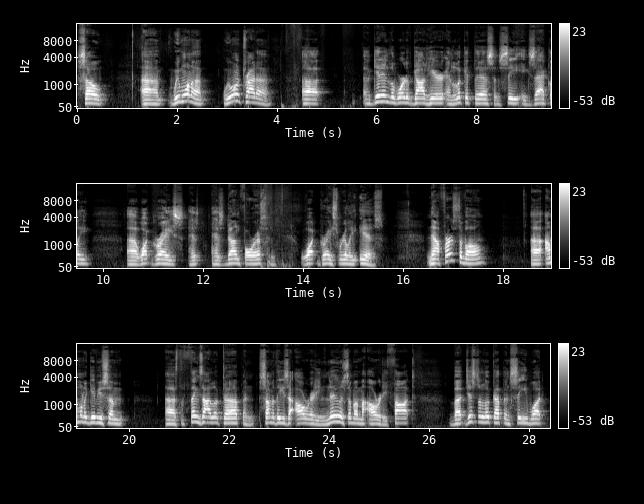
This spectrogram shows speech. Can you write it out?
So, um, we want to we want to try to uh, uh, get into the Word of God here and look at this and see exactly uh, what grace has has done for us and what grace really is. Now, first of all, uh, I'm going to give you some uh, things I looked up, and some of these I already knew, and some of them I already thought. But just to look up and see what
